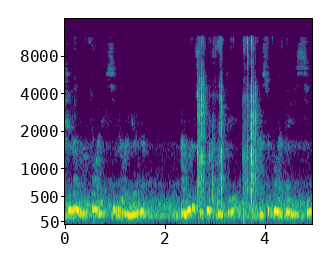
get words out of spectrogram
L'écrivain breton Alexis Bloyen a voulu se confronter à ce qu'on appelle ici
